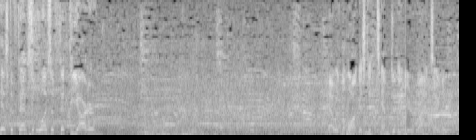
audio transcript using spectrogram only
His defense, it was a 50-yarder. That was the longest attempt of the year by Taylor,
